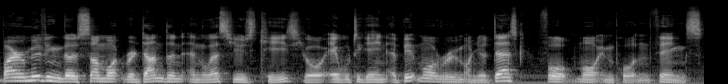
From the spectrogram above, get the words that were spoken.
By removing those somewhat redundant and less used keys, you're able to gain a bit more room on your desk for more important things.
